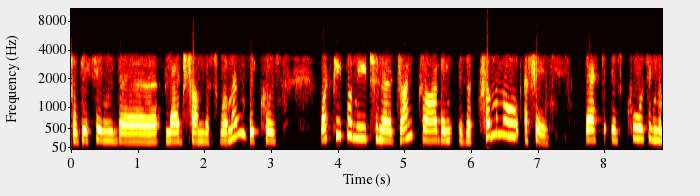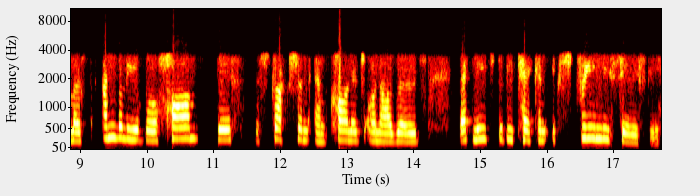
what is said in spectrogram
for getting the blood from this woman because what people need to know drunk driving is a criminal offense that is causing the most unbelievable harm, death, destruction, and carnage on our roads that needs to be taken extremely seriously.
